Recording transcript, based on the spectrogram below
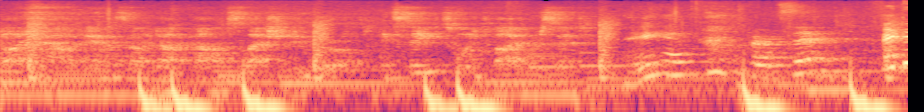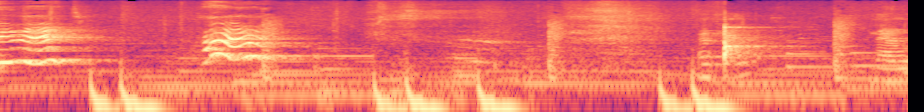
Buy now at Amazon.com slash New World and save 25%. There you go. Perfect. I did it! Ah! Okay. Now,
